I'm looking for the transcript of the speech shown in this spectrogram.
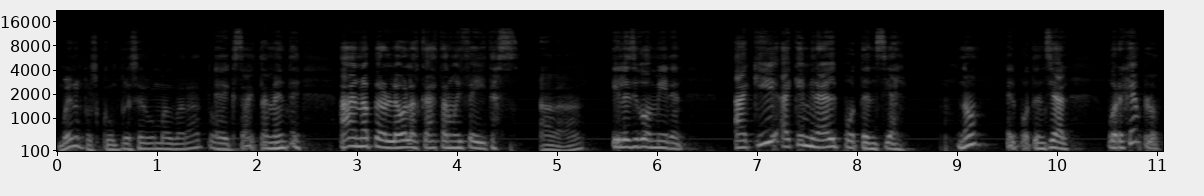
Bueno, pues cómprese algo más barato. Exactamente. Ah, no, pero luego las casas están muy feitas. Ah. Y les digo, miren, aquí hay que mirar el potencial, ¿no? El potencial. Por ejemplo,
